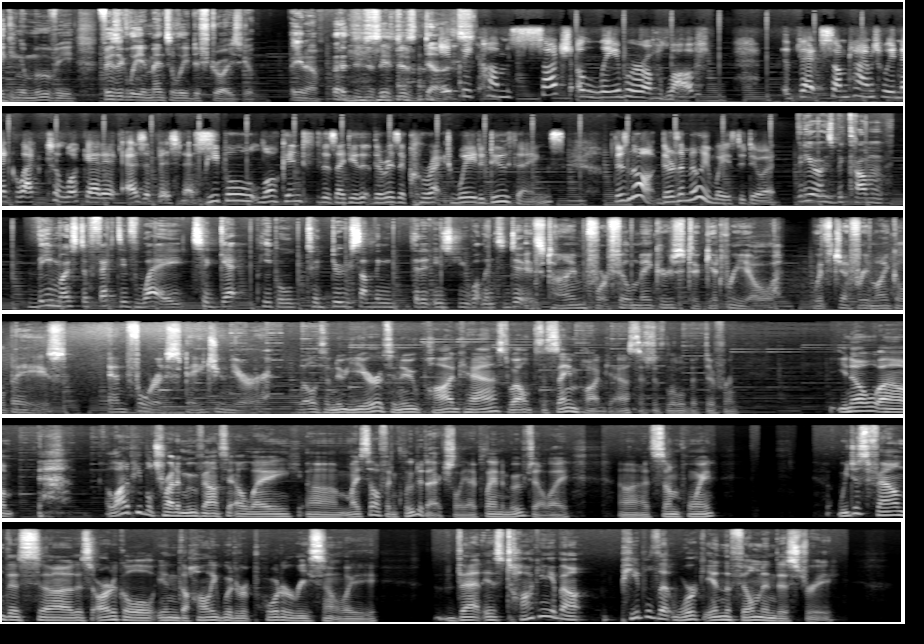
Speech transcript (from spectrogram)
making a movie physically and mentally destroys you. You know, it just, it just does. It becomes such a labor of love that sometimes we neglect to look at it as a business. People lock into this idea that there is a correct way to do things. There's not. There's a million ways to do it. Video has become the most effective way to get people to do something that it is you want them to do. It's time for filmmakers to get real with Jeffrey Michael Bays and Forrest Day Jr. Well, it's a new year, it's a new podcast. Well, it's the same podcast, it's just a little bit different. You know, um, a lot of people try to move out to LA, um, myself included, actually. I plan to move to LA uh, at some point. We just found this uh, this article in the Hollywood Reporter recently that is talking about people that work in the film industry.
